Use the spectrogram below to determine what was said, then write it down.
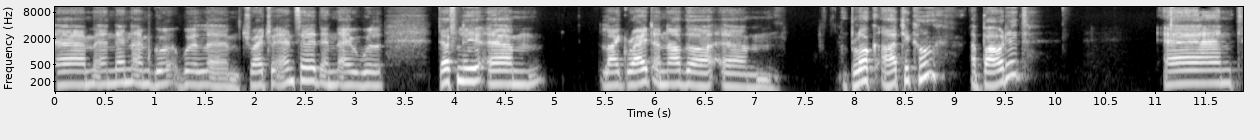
um, and then I will um, try to answer it, and I will definitely um, like write another um, blog article about it. And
